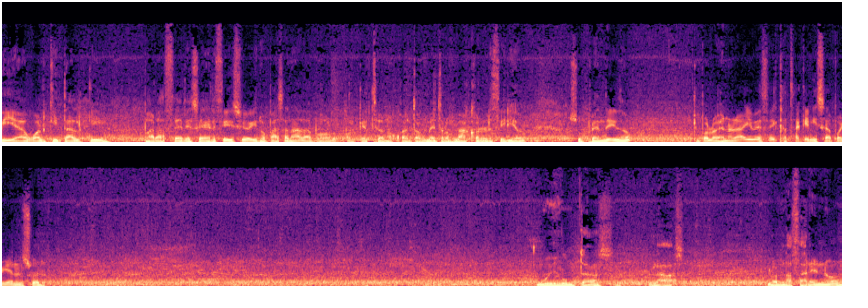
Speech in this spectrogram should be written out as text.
vía walkie-talkie para hacer ese ejercicio y no pasa nada por, porque esté unos cuantos metros más con el cirio suspendido. Que por lo general hay veces que hasta que ni se apoya en el suelo. Muy juntas las, los nazarenos.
